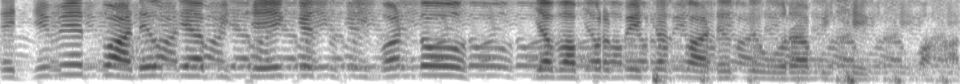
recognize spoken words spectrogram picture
ਤੇ ਜਿਵੇਂ ਤੁਹਾਡੇ ਉੱਤੇ ਅਭਿਸ਼ੇਕ ਹੈ, ਤੁਸੀਂ ਵੰਡੋ, ਜਾਂ ਵਾ ਪਰਮੇਸ਼ਰ ਤੁਹਾਡੇ ਉੱਤੇ ਹੋਰ ਅਭਿਸ਼ੇਕ ਸੁਭਾਅ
